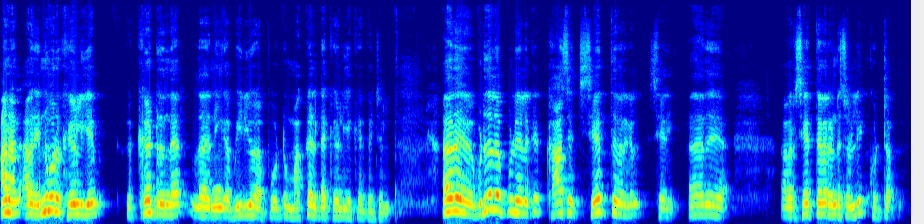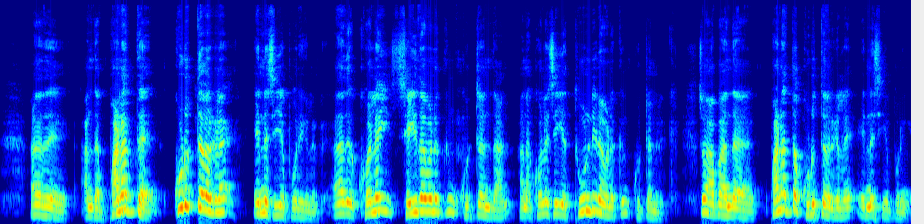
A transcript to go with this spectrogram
ஆனால் அவர் இன்னொரு கேள்வியை கேட்டிருந்தார். இதை நீங்கள் வீடியோவை போட்டு மக்கள்கிட்ட கேள்வியை கேட்க சொல்லி. அதாவது விடுதலை புலிகளுக்கு காசை சேர்த்தவர்கள் சரி அதாவது அவர் சேர்த்தவர் என்று சொல்லி குற்றம். அதாவது அந்த பணத்தை கொடுத்தவர்களை என்ன செய்ய போறீர்கள் என்று. அதாவது கொலை செய்தவனுக்கும் குற்றம்தான் ஆனால் கொலை செய்ய தூண்டினவனுக்கும் குற்றம் இருக்குது ஸோ அப்போ அந்த பணத்தை கொடுத்தவர்களை என்ன செய்ய போகிறீங்க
